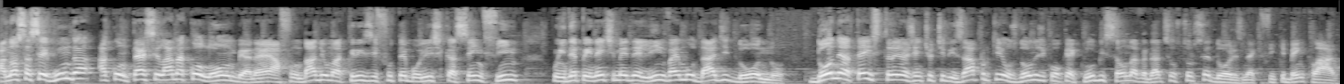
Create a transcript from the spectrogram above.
A nossa segunda acontece lá na Colômbia, né? Afundado em uma crise futebolística sem fim, o Independente Medellín vai mudar de dono. Dono é até estranho a gente utilizar porque os donos de qualquer clube são, na verdade, seus torcedores, né? Que fique bem claro.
